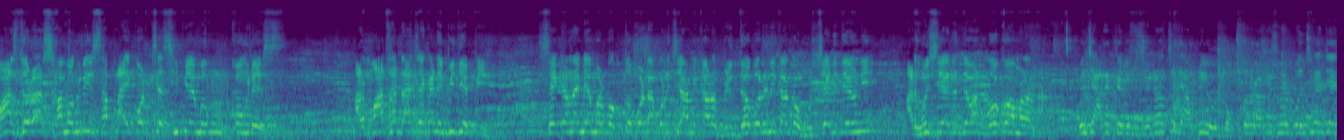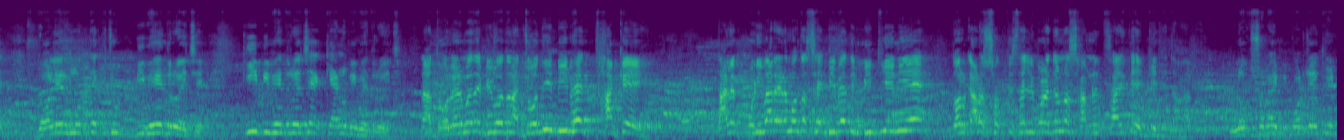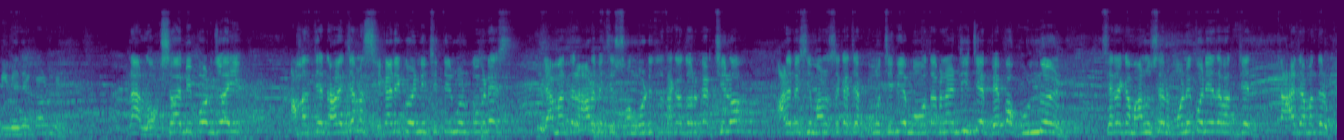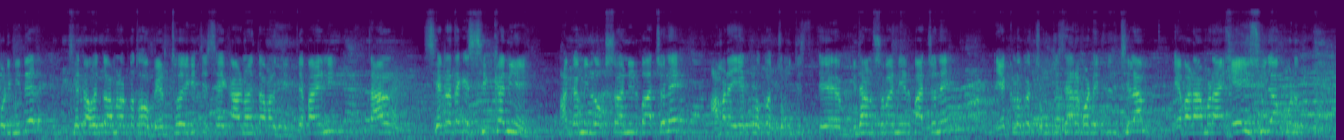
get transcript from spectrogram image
মাছ ধরার সামগ্রী সাপ্লাই করছে সিপিএম এবং কংগ্রেস। আর মাথাটা আছে এখানে বিজেপি সেখানে আমি আমার বক্তব্যটা বলেছি আমি কারও বৃদ্ধ বলিনি কাউকে হুঁশিয়ারি দেওনি আর হুঁশিয়ারি দেওয়ার লোকও আমরা না। বলছি আরেকটা বিষয় সেটা হচ্ছে যে আপনি বক্তব্য রাখার সময় বলছিলেন যে দলের মধ্যে কিছু বিভেদ রয়েছে। কি বিভেদ রয়েছে কেন বিভেদ রয়েছে? না দলের মধ্যে বিভেদ না। যদি বিভেদ থাকে তাহলে পরিবারের মতো সেই বিভেদ মিটিয়ে নিয়ে দলকে আরও শক্তিশালী করার জন্য সামনের সারিতে এগিয়ে যেতে হবে। লোকসভায় বিপর্যয় কি বিভেদের কারণে? না লোকসভা বিপর্যয় আমাদের যেটা হয়েছে, আমরা স্বীকারই করে নিচ্ছি তৃণমূল কংগ্রেস যে আমাদের আরও বেশি সংগঠিত থাকা দরকার ছিল আরও বেশি মানুষের কাছে পৌঁছে দিয়ে মমতা ব্যানার্জি যে ব্যাপক উন্নয়ন, সেটাকে মানুষের মনে করিয়ে দেওয়ার যে কাজ আমাদের কর্মীদের, সেটা হয়তো আমরা কোথাও ব্যর্থ হয়ে গেছি, সেই কারণে হয়তো আমরা জিততে পারিনি। তার সেটা থেকে শিক্ষা নিয়ে আগামী লোকসভা নির্বাচনে আমরা এক লক্ষ চৌত্রিশ বিধানসভা নির্বাচনে এক লক্ষ চৌত্রিশ হাজার ভোটে জিতেছিলাম। এবার আমরা এই সুজাপুর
